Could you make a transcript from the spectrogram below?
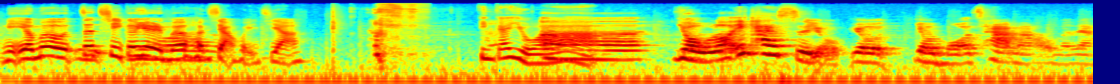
你有没有这七个月有没有很想回家？应该有啊。呃，有咯，一开始有有有摩擦嘛，我们两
